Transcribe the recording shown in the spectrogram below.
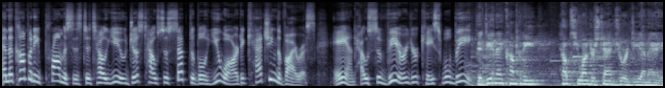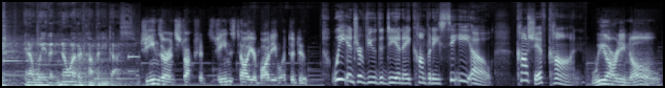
And the company promises to tell you just how susceptible you are to catching the virus and how severe your case will be. The DNA company helps you understand your DNA in a way that no other company does. Genes are instructions. Genes tell your body what to do. We interviewed the DNA company CEO, Kashif Khan. We already know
